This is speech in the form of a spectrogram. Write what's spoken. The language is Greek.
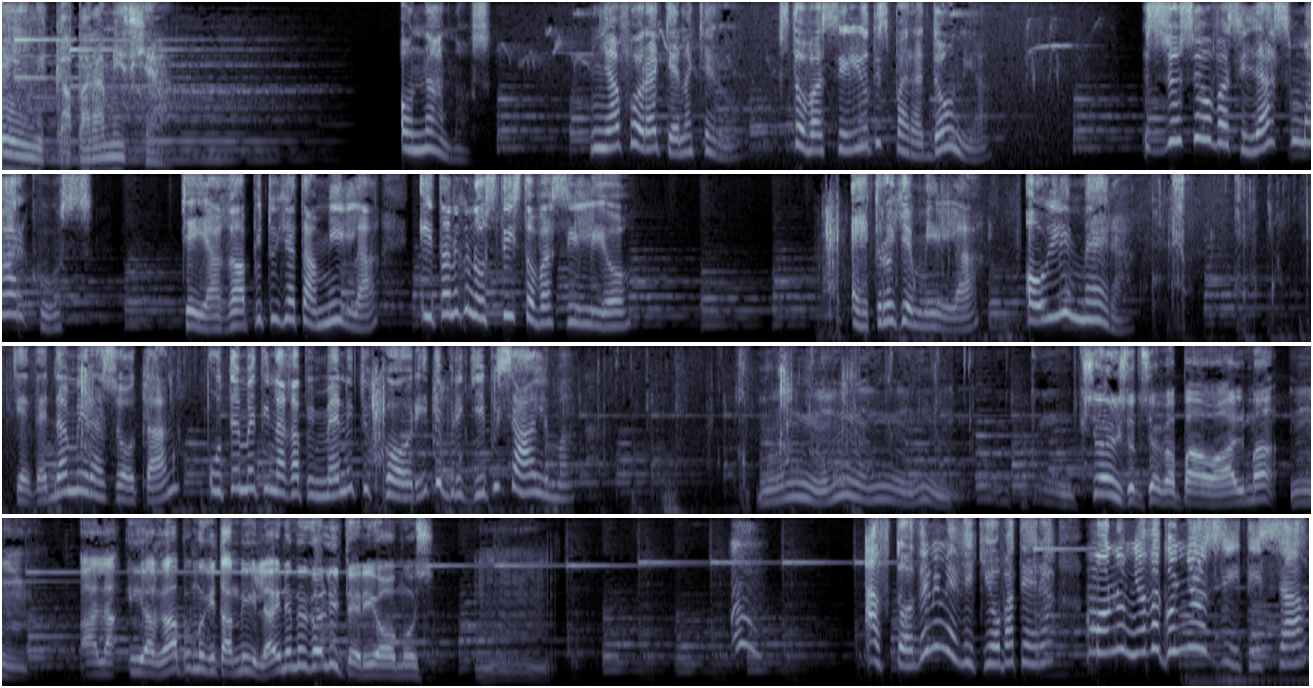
Ελληνικά παραμύθια. Ο Νάνος. Μια φορά και ένα καιρό Στο βασίλειο της Παραντώνια Ζούσε ο βασιλιάς Μάρκους. Και η αγάπη του για τα μήλα Ήταν γνωστή στο βασίλειο. Έτρωγε μήλα όλη μέρα. Και δεν τα μοιραζόταν ούτε με την αγαπημένη του κόρη Την πριγκίπισσα Άλμα Ξέρεις ότι σε αγαπάω, Άλμα. Αλλά η αγάπη μου για τα μήλα είναι μεγαλύτερη όμως. Αυτό δεν είναι δίκαιο, πατέρα. Μόνο μια δαγκονιά ζήτησα.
